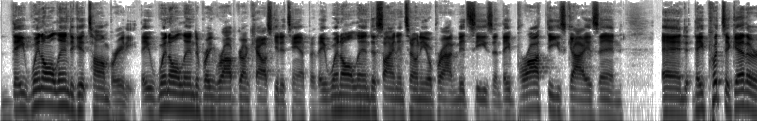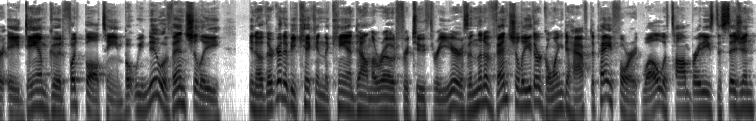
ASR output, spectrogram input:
they went all in to get Tom Brady. They went all in to bring Rob Gronkowski to Tampa. They went all in to sign Antonio Brown midseason. They brought these guys in and they put together a damn good football team, but we knew eventually you know, they're going to be kicking the can down the road for two, three years, and then eventually they're going to have to pay for it. Well, with Tom Brady's decision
